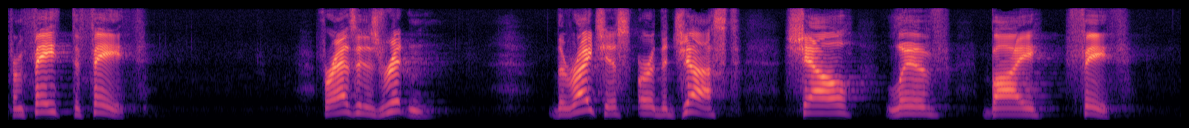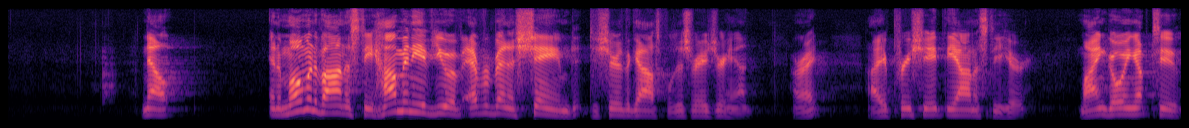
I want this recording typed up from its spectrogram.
from faith to faith. For as it is written, the righteous or the just shall live by faith. Now, in a moment of honesty, how many of you have ever been ashamed to share the gospel? Just raise your hand. All right? I appreciate the honesty here. Mine going up too.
